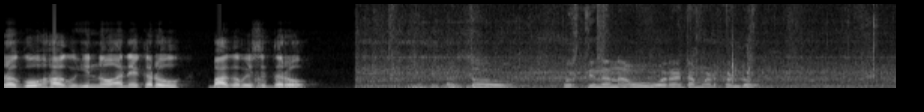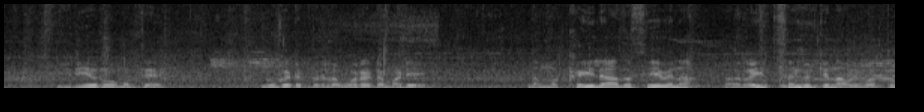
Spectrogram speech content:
ರಘು ಹಾಗೂ ಇನ್ನೂ ಅನೇಕರು ಭಾಗವಹಿಸಿದ್ದರು. ಹತ್ತು ವರ್ಷದಿಂದ ನಾವು ಹೋರಾಟ ಮಾಡಿಕೊಂಡು ಹಿರಿಯರು ಮತ್ತು ಯುವ ಘಟಕದವರೆಲ್ಲ ಹೋರಾಟ ಮಾಡಿ ನಮ್ಮ ಕೈಲಾದ ಸೇವೆನ ರೈತ ಸಂಘಕ್ಕೆ ನಾವು ಇವತ್ತು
